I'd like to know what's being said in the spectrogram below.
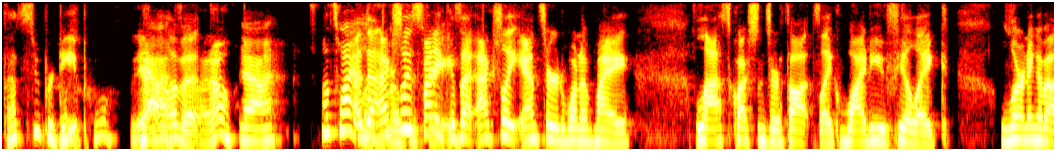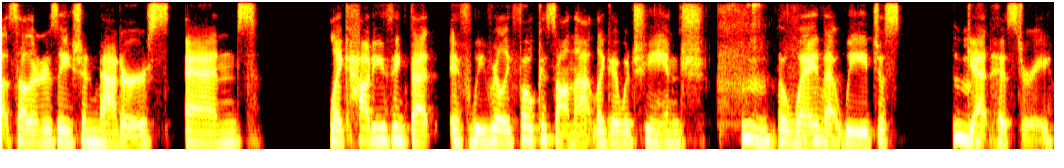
That's super deep. Cool. Yeah, I love it. I know. yeah that's why I love that actually is funny because that actually answered one of my last questions or thoughts. Like, why do you feel like learning about Southernization matters? And like, how do you think that if we really focus on that, like it would change Mhm. the way Mhm. that we just Mhm. get history?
